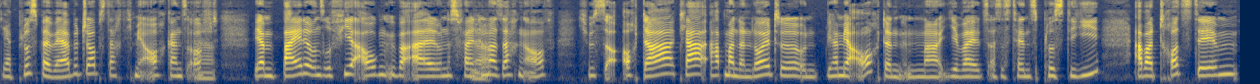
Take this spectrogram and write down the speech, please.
Ja, plus bei Werbejobs dachte ich mir auch ganz oft, wir haben beide unsere vier Augen überall und es fallen Ja. immer Sachen auf. Ich wüsste auch da, klar hat man dann Leute und wir haben ja auch dann immer jeweils Assistenz plus Digi, aber trotzdem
